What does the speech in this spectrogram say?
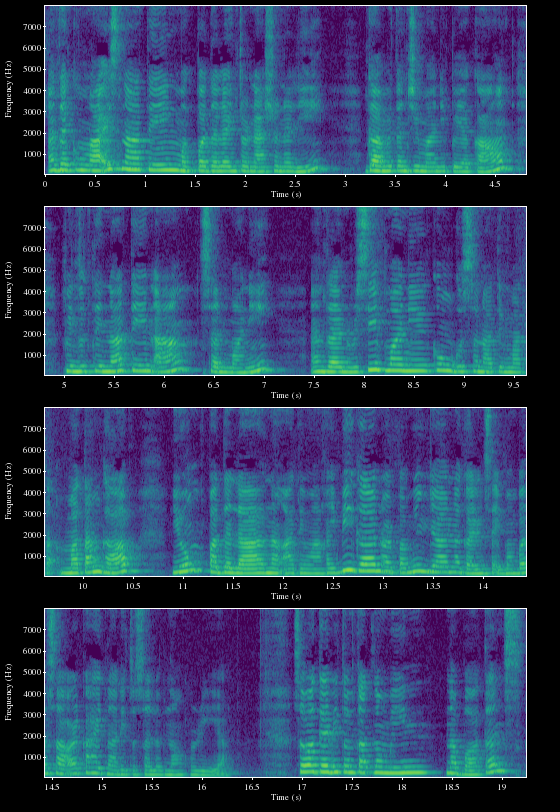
And then kung nais nating magpadala internationally, gamit ang Gmoney Pay account, pindutin natin ang Send Money, and then Receive Money kung gusto nating mat matanggap yung padala ng ating mga kaibigan or pamilya na galing sa ibang bansa or kahit narito sa loob ng Korea. So, again, itong tatlong main na buttons.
